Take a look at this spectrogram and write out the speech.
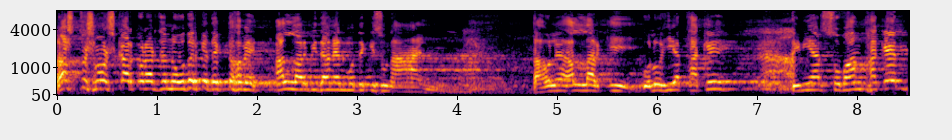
রাষ্ট্র সংস্কার করার জন্য ওদেরকে দেখতে হবে, আল্লাহর বিধানের মধ্যে কিছু নাই। তাহলে আল্লাহর কি উলোহিয়া থাকে? তিনি আর সোবান থাকেন?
